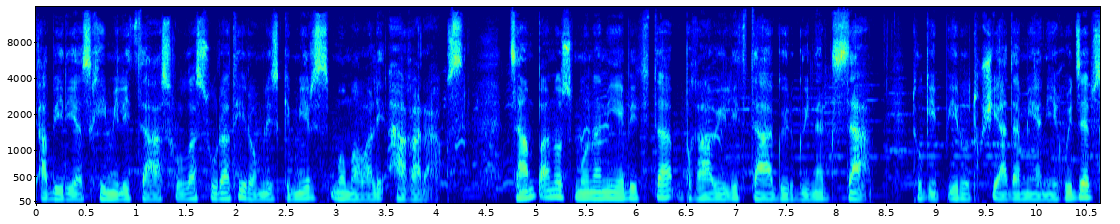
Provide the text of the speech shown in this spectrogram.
კაბირიას ღიმილით დაასრულა სურათი, რომლის გმირს მომავალი აღარ აქვს. ძამპანოს მონანიებით და ბღავილით დააგვირგვინა გზა. თუ კი პირუტყვში ადამიანი იღვიძებს,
